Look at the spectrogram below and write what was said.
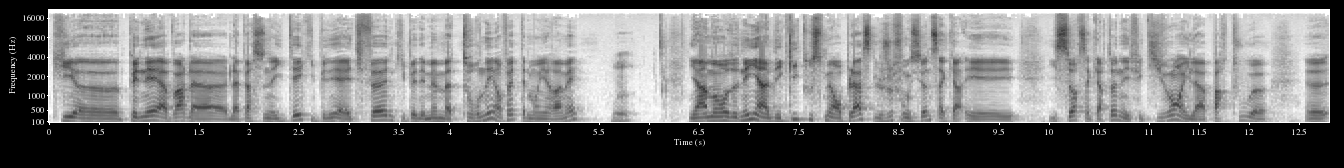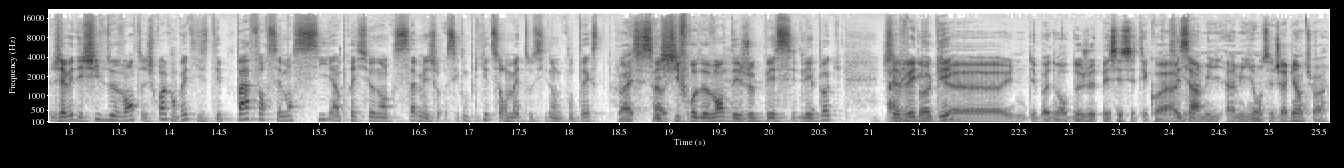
qui euh, peinait à avoir de la, de la personnalité, qui peinait à être fun, qui peinait même à tourner, en fait, tellement il ramait. Mm. Il y a un moment donné, il y a un déclic, tout se met en place, le jeu fonctionne, ça car- et il sort, ça cartonne, et effectivement, il a partout. euh, euh, J'avais des chiffres de vente, et je crois qu'en fait, ils n'étaient pas forcément si impressionnants que ça, mais c'est compliqué de se remettre aussi dans le contexte Ouais, c'est ça. des chiffres de vente des jeux PC de l'époque. J'avais l'époque, euh, une des bonnes ventes de jeux de PC, c'était quoi? C'est un, ça. un mi- un million, c'est déjà bien, tu vois?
